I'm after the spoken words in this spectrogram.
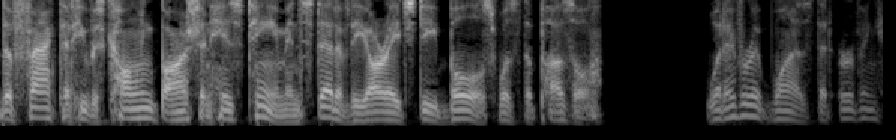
The fact that he was calling Bosch and his team instead of the RHD Bulls was the puzzle. Whatever it was that Irving had.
